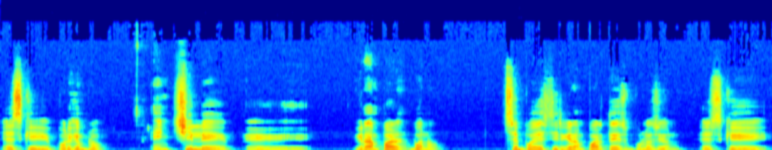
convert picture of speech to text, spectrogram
Es que, por ejemplo, en Chile eh, gran parte, bueno, se puede decir gran parte de su población es que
